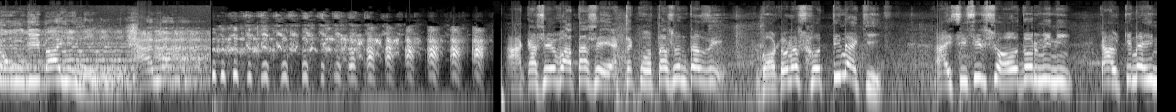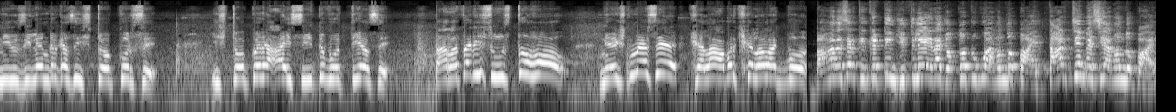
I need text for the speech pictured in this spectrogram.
লুঙ্গি বাহিনী হ্যাঁ আকাশে বাতাসে একটা কথা শুনতাছি ঘটনা সত্যি নাকি? আইসিসির সহধর্মিনী কালকে নাহি নিউজিল্যান্ডের কাছে স্টক করছে। স্টক করে আইসি তো ভর্তি আছে। তাড়াতাড়ি সুস্থ হও। নেক্সট ম্যাচে খেলা আবার খেলা লাগবো। বাংলাদেশের ক্রিকেট টিম জিতলে এরা যতটুকু আনন্দ পায়, তার চেয়ে বেশি আনন্দ পায়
